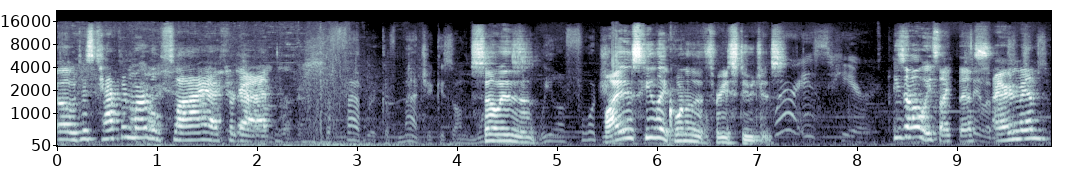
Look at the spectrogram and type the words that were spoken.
Oh, does Captain Marvel fly? I forgot. The fabric of magic is on So is We are fortunate. why is he like one of the three Stooges? Where is here? He's always like this. Iron Man.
